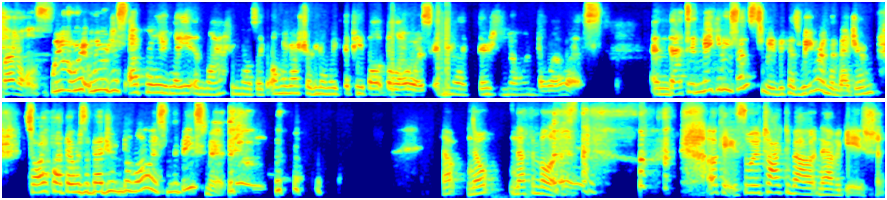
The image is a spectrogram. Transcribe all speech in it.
levels. We were, we were just up really late and laughing. I was like, oh my gosh, we're going to wake the people up below us. And you're like, there's no one below us. And that didn't make any sense to me because we were in the bedroom. So I thought there was a bedroom below us in the basement. Yep. Nope. Nothing below us. okay. So we've talked about navigation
